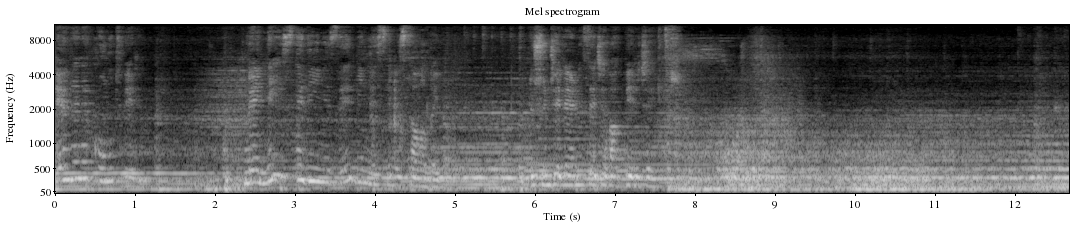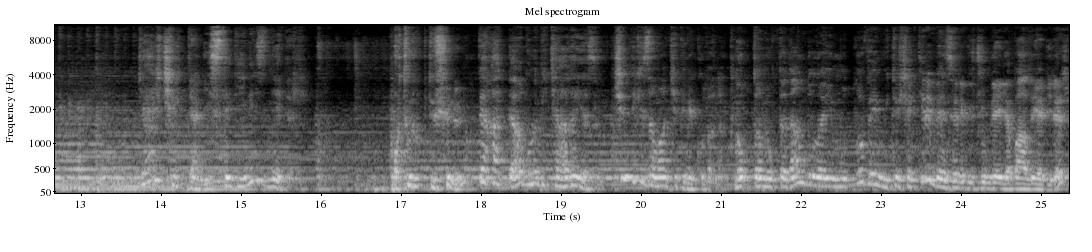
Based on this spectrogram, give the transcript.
Evrene komut verin. Ve ne istediğinizi bilmesini sağlayın. Düşüncelerinize cevap verecektir. Gerçekten istediğiniz nedir? Oturup düşünün ve hatta bunu bir kağıda yazın. Şimdiki zaman kipini kullanın. Nokta noktadan dolayı mutlu ve müteşekkir benzeri bir cümleyle bağlayabilir,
